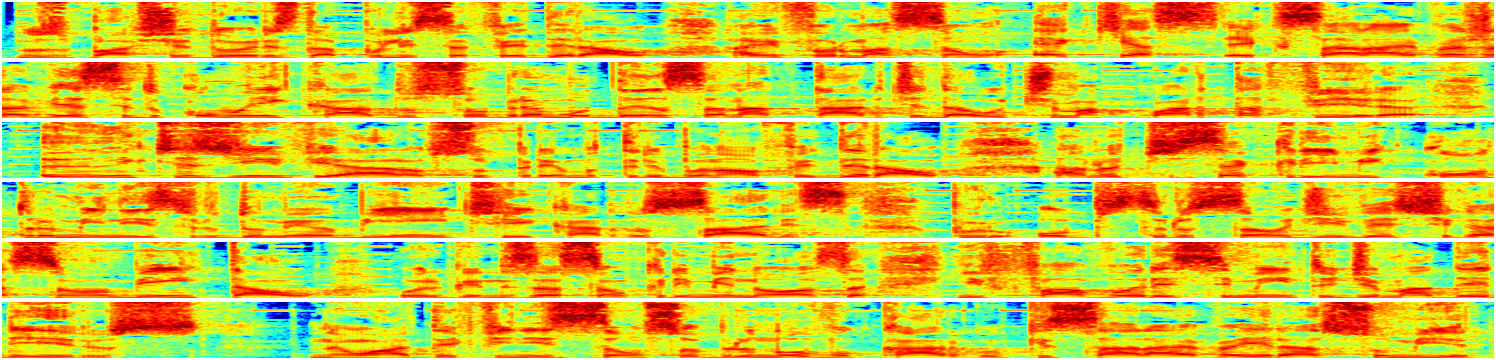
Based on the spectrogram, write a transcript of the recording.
Nos bastidores da Polícia Federal, a informação é que, a, que Saraiva já havia sido comunicado sobre a mudança na tarde da última quarta-feira, antes de enviar ao Supremo Tribunal Federal a notícia crime contra o ministro do Meio Ambiente, Ricardo Salles, por obstrução de investigação ambiental, organização criminosa e favorecimento de madeireiros. Não há definição sobre o novo cargo que Saraiva irá assumir,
